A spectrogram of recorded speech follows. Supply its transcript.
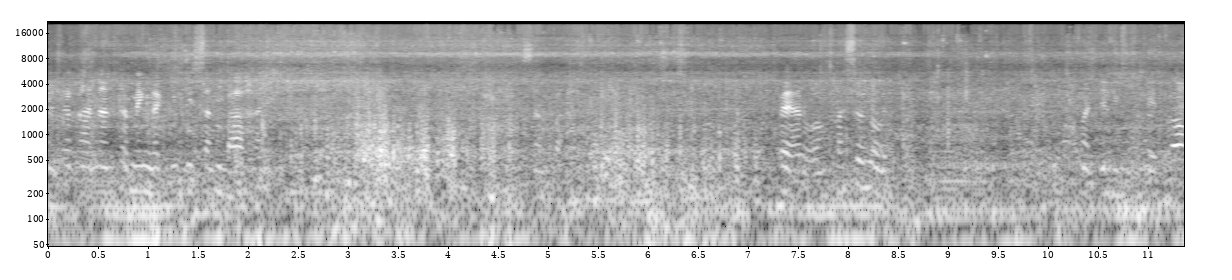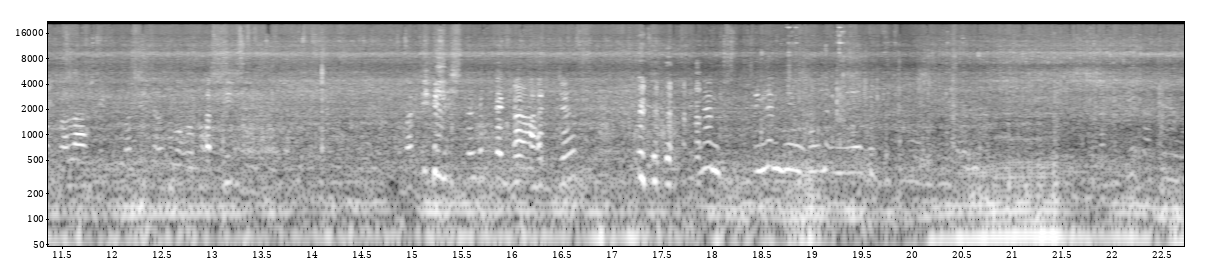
Nagkakanan kaming nag-iisang bahay. Isang bahay. Kasunod, madilim ulit. Ang kalasik, pati ang mga batilis. Batilis na nagtaga-adjust. tingnan, tingnan mo yung gulay niya. Nakikita ko yung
